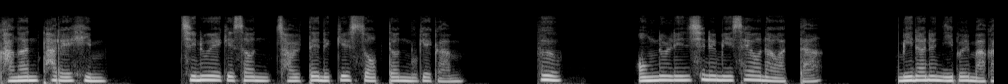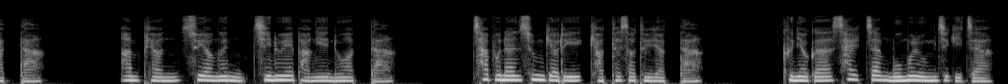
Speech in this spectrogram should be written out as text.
강한 팔의 힘. 진우에게선 절대 느낄 수 없던 무게감. 흐. 억눌린 신음이 새어나왔다. 미나는 입을 막았다. 한편 수영은 진우의 방에 누웠다. 차분한 숨결이 곁에서 들렸다. 그녀가 살짝 몸을 움직이자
